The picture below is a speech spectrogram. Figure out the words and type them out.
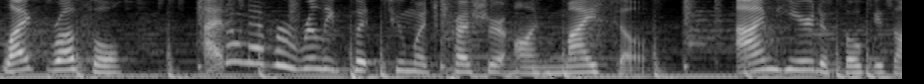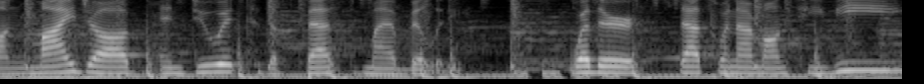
like Russell, I don't ever really put too much pressure on myself. I'm here to focus on my job and do it to the best of my ability. Whether that's when I'm on TV,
